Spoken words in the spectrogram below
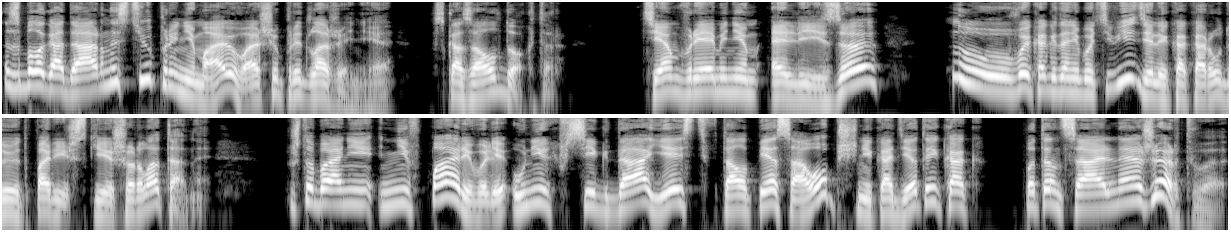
«С благодарностью принимаю ваше предложение», — сказал доктор. «Тем временем Элиза... Ну, вы когда-нибудь видели, как орудуют парижские шарлатаны? Чтобы они не впаривали, у них всегда есть в толпе сообщник, одетый как потенциальная жертва».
